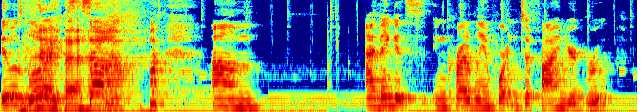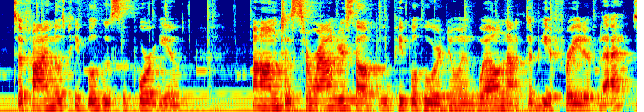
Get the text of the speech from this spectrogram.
It was glorious. so, um, I think it's incredibly important to find your group, to find those people who support you, um, to surround yourself with people who are doing well, not to be afraid of that.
